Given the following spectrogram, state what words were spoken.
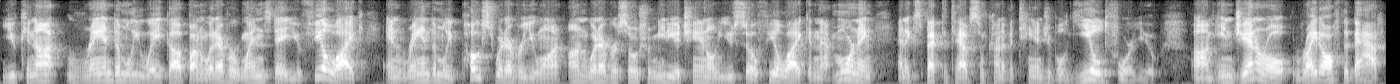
you cannot randomly wake up on whatever Wednesday you feel like and randomly post whatever you want on whatever social media channel you so feel like in that morning and expect it to have some kind of a tangible yield for you. Um, in general, right off the bat,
